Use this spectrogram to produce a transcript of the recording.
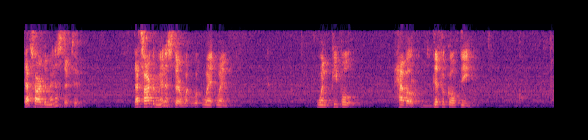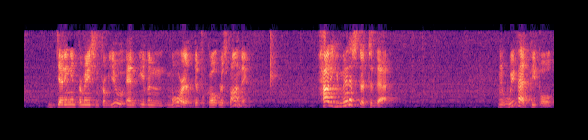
That's hard to minister to. That's hard to minister when, when, when when people have a difficulty getting information from you and even more difficult responding. How do you minister to that? We've had people,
